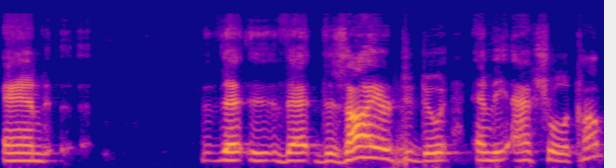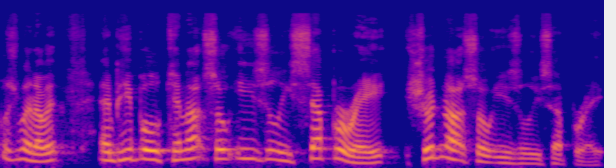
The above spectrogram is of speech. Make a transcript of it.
and that that desire to do it and the actual accomplishment of it and people cannot so easily separate should not so easily separate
